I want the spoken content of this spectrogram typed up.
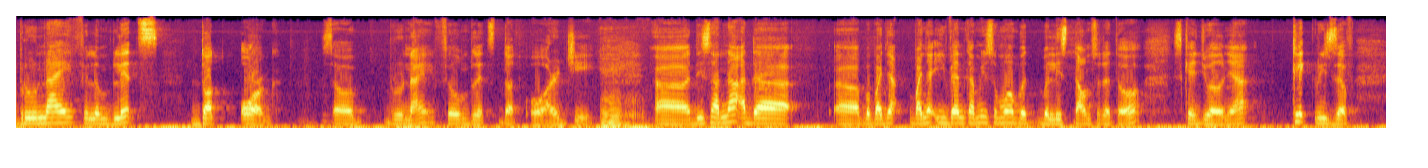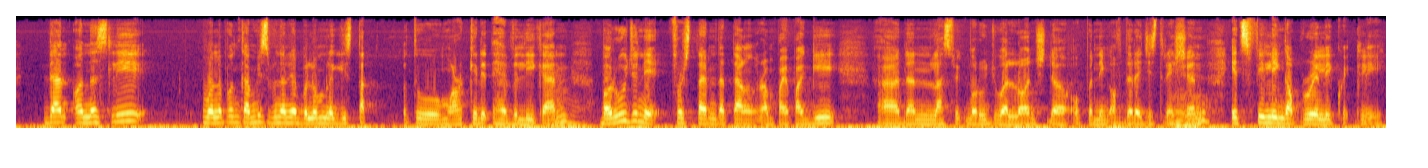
brunaifilmblitz.org So Brunei filmblitz.org. Mm. Uh, di sana ada uh, banyak banyak event kami semua ber, berlist down sudah tu schedule-nya. Click reserve. Dan honestly walaupun kami sebenarnya belum lagi start to market it heavily kan. Mm, yeah. Baru je ni first time datang rampai pagi uh, dan last week baru jual launch the opening of the registration. Mm-hmm. It's filling up really quickly.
